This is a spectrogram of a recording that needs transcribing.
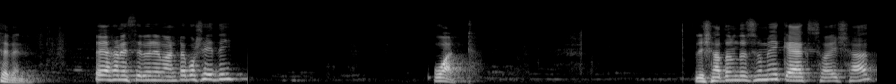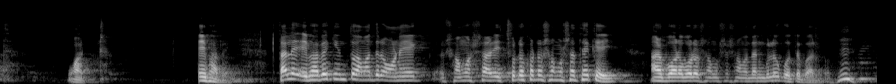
সেভেন তো এখানে সেভেনের মানটা বসিয়ে দিই। ওয়াট সাতান্ন দশমিক এক ছয় সাত ওয়াট। এভাবে। তাহলে এভাবে কিন্তু আমাদের অনেক সমস্যার, এই ছোটোখাটো সমস্যা থেকেই আর বড় বড় সমস্যার সমাধানগুলো করতে পারব। হুম?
